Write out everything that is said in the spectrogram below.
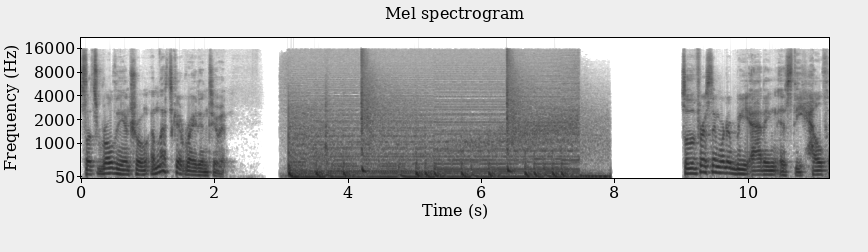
So let's roll the intro and let's get right into it. So the first thing we're going to be adding is the health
